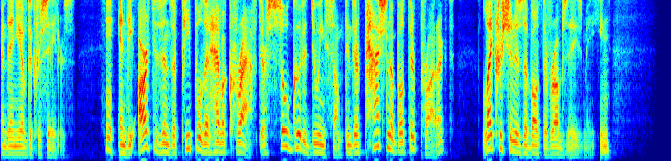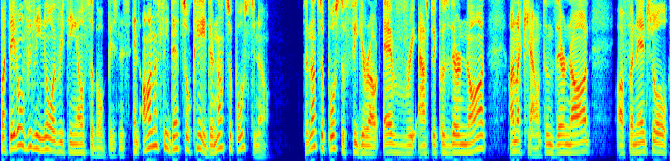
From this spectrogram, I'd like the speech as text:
and then you have the crusaders. Hmm. and the artisans are people that have a craft. They're so good at doing something, they're passionate about their product, like Christian is about the rubs that he's making, but they don't really know everything else about business. And honestly, that's okay. They're not supposed to know. They're not supposed to figure out every aspect because they're not an accountant. They're not a financial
